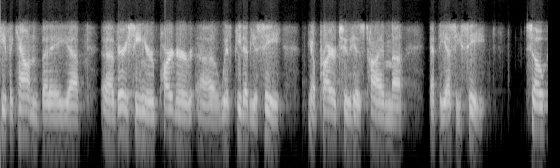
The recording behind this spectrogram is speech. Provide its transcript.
chief accountant, but a, uh, very senior partner uh, with PwC you know, prior to his time uh, at the SEC. So,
